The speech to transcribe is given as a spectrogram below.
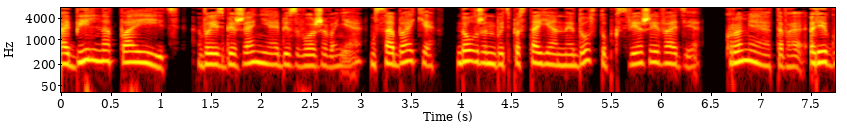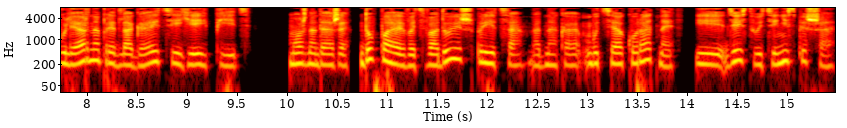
Обильно поить во избежание обезвоживания. У собаки должен быть постоянный доступ к свежей воде, Кроме этого, регулярно предлагайте ей пить. Можно даже допаивать воду из шприца, однако будьте аккуратны и действуйте не спеша.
